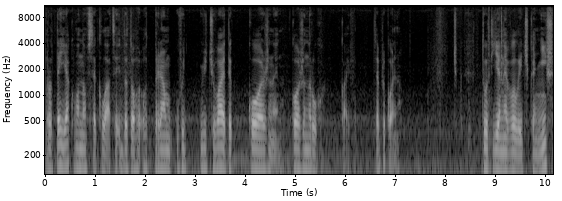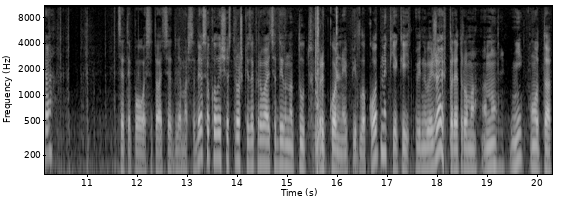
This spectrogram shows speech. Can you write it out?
про те, як воно все клацає, до того, от прям ви відчуваєте кожен, кожен рух. Кайф. Це прикольно. Тут є невеличка ніша. Це типова ситуація для Мерседесу, коли щось трошки закривається дивно. Тут прикольний підлокотник, який він виїжджає вперед, Рома. А ну ні, отак.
